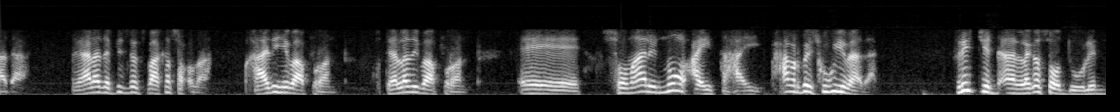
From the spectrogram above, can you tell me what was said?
aadaa. Magaalada business baa ka socda. Makhaadihii baa furan. Hoteeladii baa furan. Soomaali noocay tahay. Xamar bay iskugu yimaadaan region aan laga soo duulin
